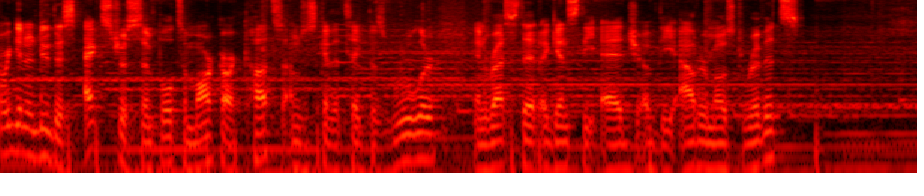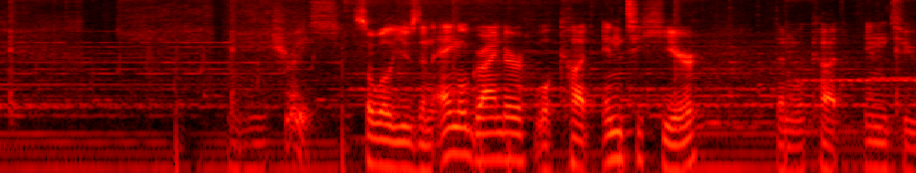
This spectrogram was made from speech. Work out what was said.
Now we're gonna do this extra simple to mark our cuts. I'm just gonna take this ruler and rest it against the edge of the outermost rivets. Trace. So we'll use an angle grinder, we'll cut into here, then we'll cut into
